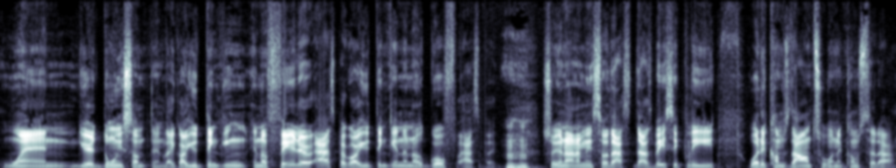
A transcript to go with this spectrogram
when you're doing something? Like, are you thinking in a failure aspect, or are you thinking in a growth aspect? Mm-hmm. So you know what I mean. So that's that's basically what it comes down to when it comes to that.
